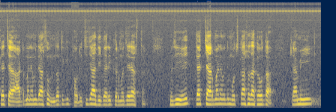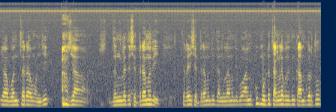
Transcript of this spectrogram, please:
त्या चार आठ महिन्यामध्ये असं होऊन जातं की फॉरेस्टचे जे अधिकारी कर्मचारी असतात म्हणजे हे त्या चार महिन्यामध्ये मोजका असा दाखवता की आम्ही या वनचरा म्हणजे या जंगलाच्या क्षेत्रामध्ये तर या क्षेत्रामध्ये जंगलामध्ये बुवा आम्ही खूप मोठं चांगल्या पद्धतीने काम करतो.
